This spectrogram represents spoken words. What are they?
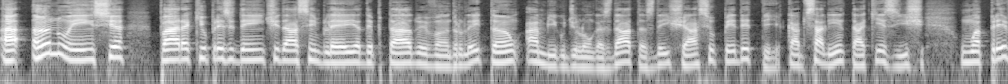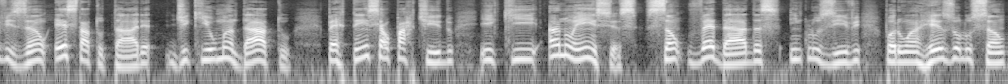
a anuência para que o presidente da Assembleia, deputado Evandro Leitão, amigo de longas datas, deixasse o PDT. Cabe salientar que existe uma previsão estatutária de que o mandato pertence ao partido e que anuências são vedadas, inclusive por uma resolução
